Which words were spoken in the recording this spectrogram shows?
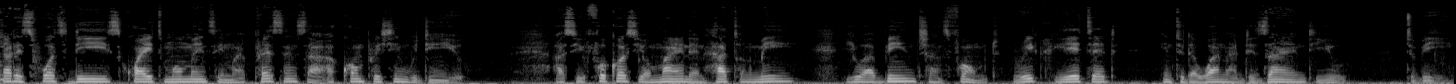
That is what these quiet moments in my presence are accomplishing within you. As you focus your mind and heart on me, you are being transformed, recreated into the one I designed you to be.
